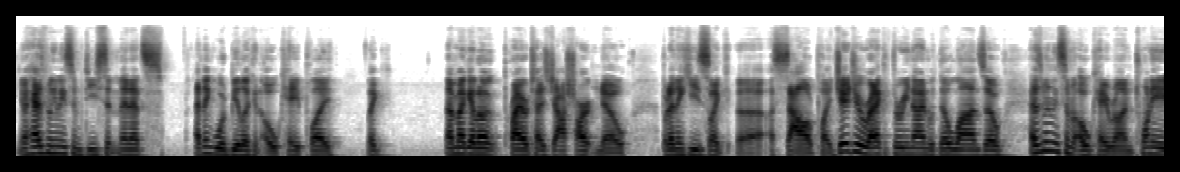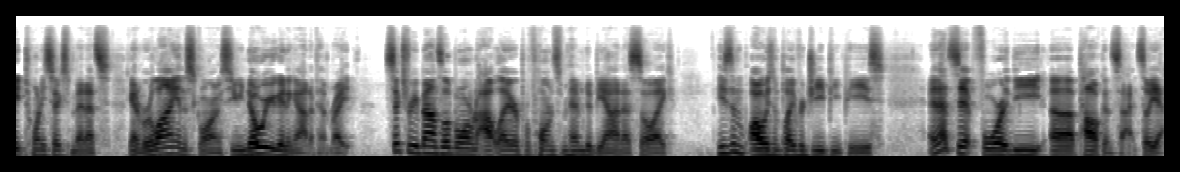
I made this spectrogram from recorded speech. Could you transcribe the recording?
You know, has been getting some decent minutes. I think would be like an okay play. Like, am I gonna prioritize Josh Hart? No but I think he's like uh, a solid play. JJ Redick at 3 9 with no Lonzo has been some okay run, 28, 26 minutes. Again, relying on the scoring, so you know what you're getting out of him, right? Six rebounds, a little more of an outlier performance from him, to be honest. So, like, he's always in play for GPPs. And that's it for the uh, Pelican side. So, yeah,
